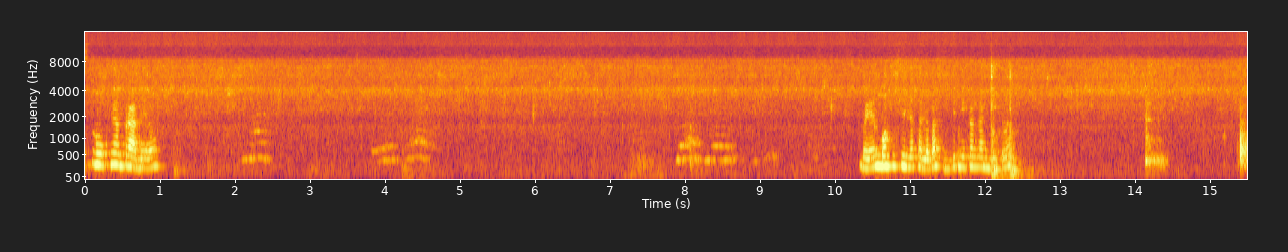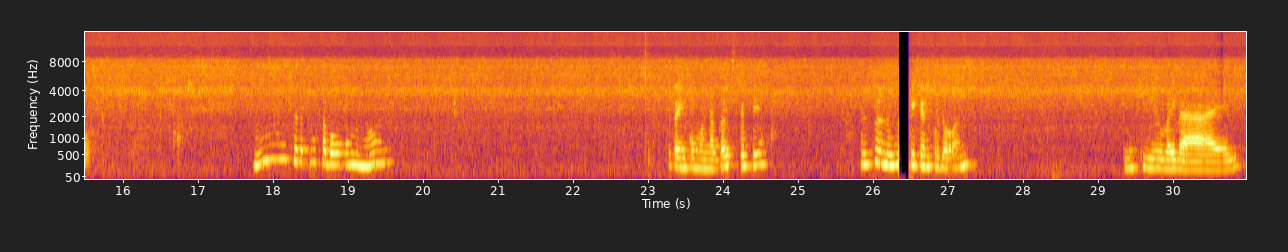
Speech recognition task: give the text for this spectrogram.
Smoke niya, grabe oh. Ba yan, boses nila sa labas, dinig hanggang dito. Hmm, sarap ng sabaw ko ngayon. Patayin ko muna guys kasi ang sunog ng chicken ko doon. Thank you. Bye bye.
